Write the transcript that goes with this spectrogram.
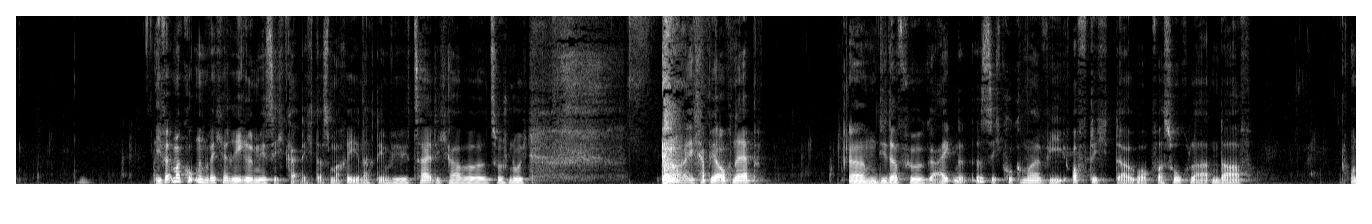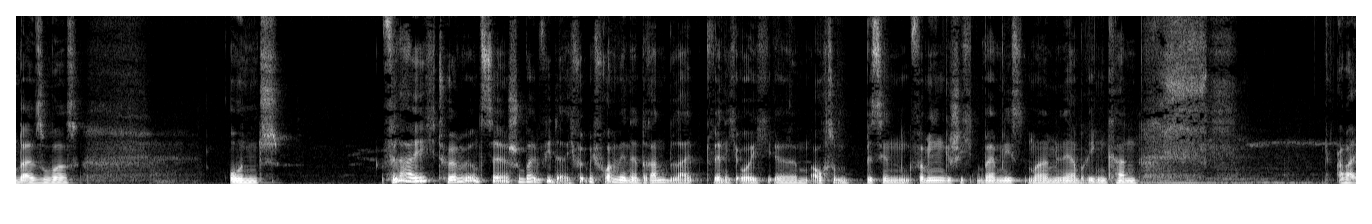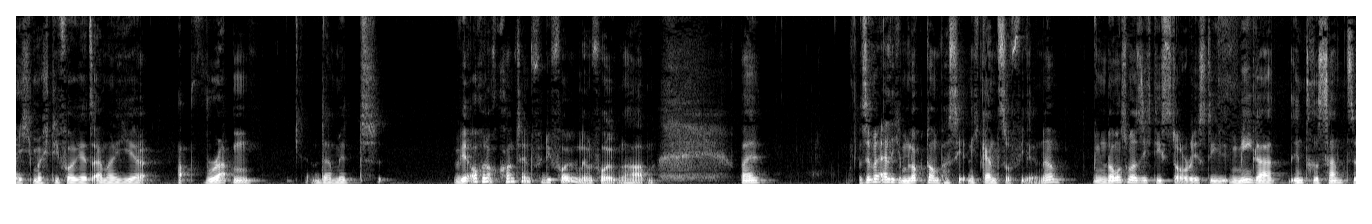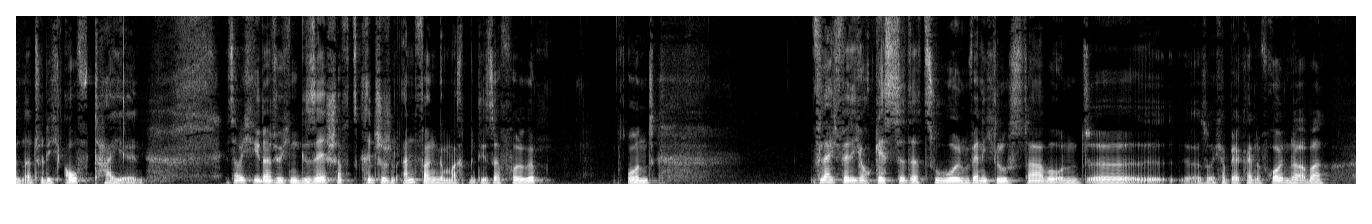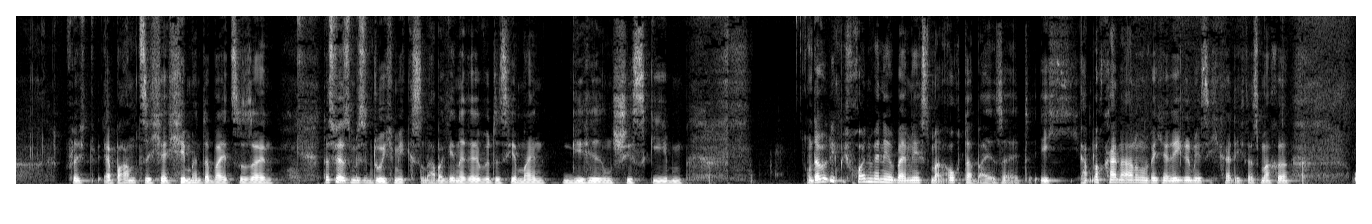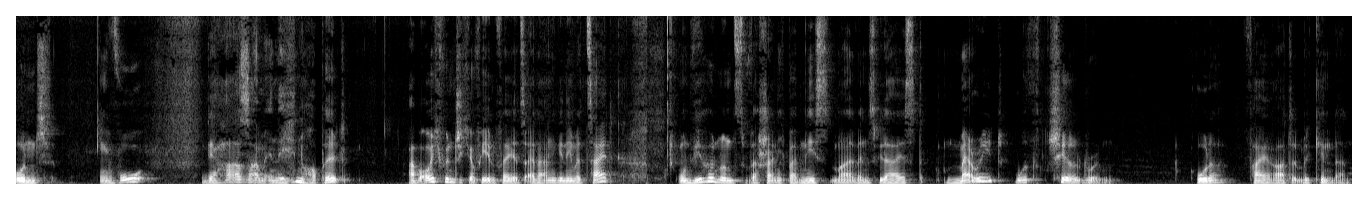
Ich werde mal gucken, in welcher Regelmäßigkeit ich das mache, je nachdem, wie viel Zeit ich habe zwischendurch. Ich habe ja auch eine App, ähm, die dafür geeignet ist. Ich gucke mal, wie oft ich da überhaupt was hochladen darf und all sowas. Und vielleicht hören wir uns da schon bald wieder. Ich würde mich freuen, wenn ihr dran bleibt, wenn ich euch ähm, auch so ein bisschen Familiengeschichten beim nächsten Mal näher bringen kann. Aber ich möchte die Folge jetzt einmal hier abwrappen, damit wir auch noch Content für die folgenden Folgen haben. Weil, sind wir ehrlich, im Lockdown passiert nicht ganz so viel, ne? Und da muss man sich die Stories, die mega interessant sind, natürlich aufteilen. Jetzt habe ich hier natürlich einen gesellschaftskritischen Anfang gemacht mit dieser Folge. Und vielleicht werde ich auch Gäste dazu holen, wenn ich Lust habe. Und äh, also ich habe ja keine Freunde, aber vielleicht erbarmt sich ja jemand dabei zu sein, dass wir das ein bisschen durchmixen. Aber generell wird es hier mein Gehirnschiss geben. Und da würde ich mich freuen, wenn ihr beim nächsten Mal auch dabei seid. Ich habe noch keine Ahnung, in welcher Regelmäßigkeit ich das mache und wo der Hase am Ende hinhoppelt. Aber euch wünsche ich auf jeden Fall jetzt eine angenehme Zeit. Und wir hören uns wahrscheinlich beim nächsten Mal, wenn es wieder heißt Married with Children oder verheiratet mit Kindern.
